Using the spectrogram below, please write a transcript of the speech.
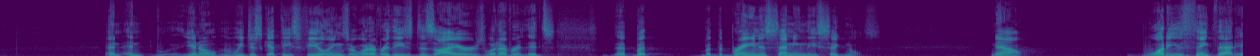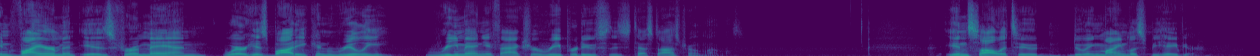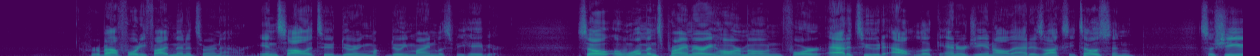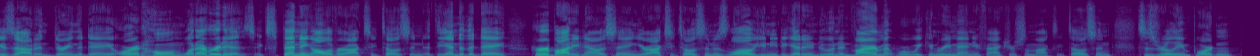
and, and you know we just get these feelings or whatever these desires whatever it's but but the brain is sending these signals. Now, what do you think that environment is for a man where his body can really remanufacture, reproduce his testosterone levels? In solitude, doing mindless behavior for about 45 minutes or an hour. In solitude, doing, doing mindless behavior. So, a woman's primary hormone for attitude, outlook, energy, and all that is oxytocin. So she is out in, during the day or at home, whatever it is, expending all of her oxytocin. At the end of the day, her body now is saying your oxytocin is low. You need to get into an environment where we can remanufacture some oxytocin. This is really important.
